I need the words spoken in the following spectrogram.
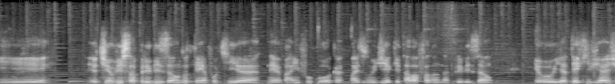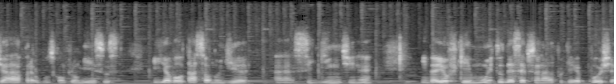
E eu tinha visto a previsão do tempo que ia nevar em Fukuoka, mas no dia que estava falando a previsão, eu ia ter que viajar para alguns compromissos e ia voltar só no dia uh, seguinte, né? E daí eu fiquei muito decepcionado porque, poxa,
